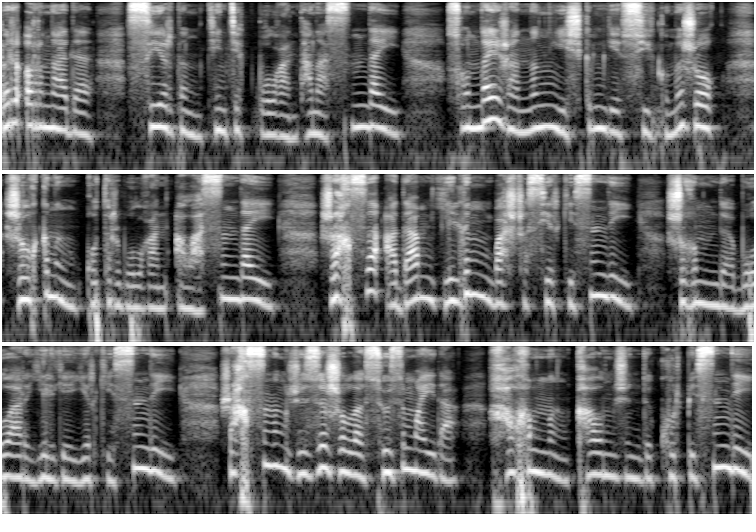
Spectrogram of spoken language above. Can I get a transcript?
бір ұрынады сиырдың тентек болған танасындай. Сондай жанның ешкімге сүйкімі жоқ жылқының қотыр болған аласындай. Жақсы адам елдің басшы серкесіндей жұғымды болар елге еркесіндей. Жақсының жүзі жылы сөзі майда халқымның қалың жүнді көрпесіндей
